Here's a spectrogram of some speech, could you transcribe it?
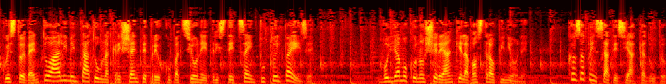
Questo evento ha alimentato una crescente preoccupazione e tristezza in tutto il paese. Vogliamo conoscere anche la vostra opinione. Cosa pensate sia accaduto?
